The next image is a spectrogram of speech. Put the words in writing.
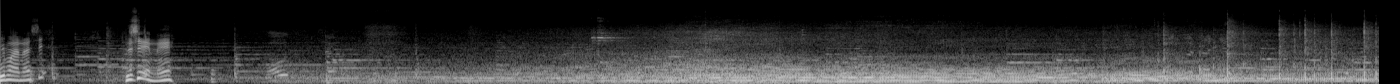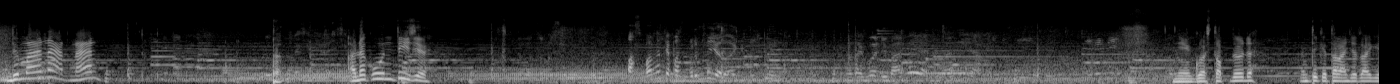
Di mana sih? Di sini. Mana, Adnan? Ada kunti sih. Pas banget ya pas berhenti ya lagi. Kata gue di mana ya? Di mana ya? Ini nih. Gua stop dulu dah. Nanti kita lanjut lagi.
